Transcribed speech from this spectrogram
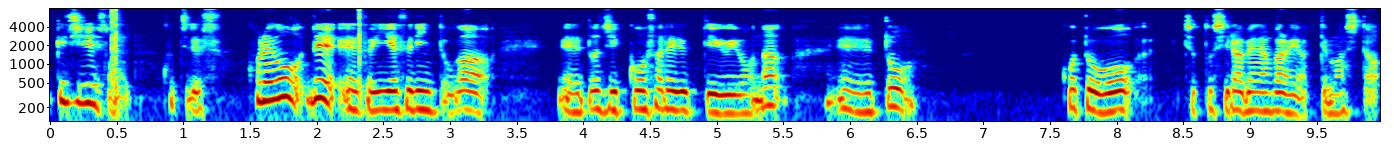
ッケージ JSON、こっちです。これを、で、えっ、と、ES リントが、えっ、と、実行されるっていうような、えっ、と、ことをちょっと調べながらやってました。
